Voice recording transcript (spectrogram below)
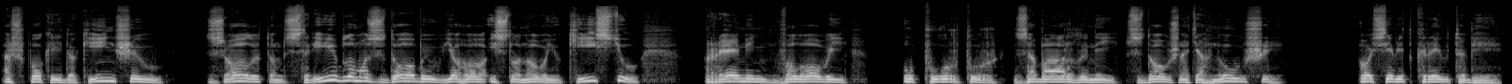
аж поки й докінчив, золотом, сріблом оздобив його і слоновою кістю, ремінь воловий у пурпур забарвлений, вздовж натягнувши. Ось я відкрив тобі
